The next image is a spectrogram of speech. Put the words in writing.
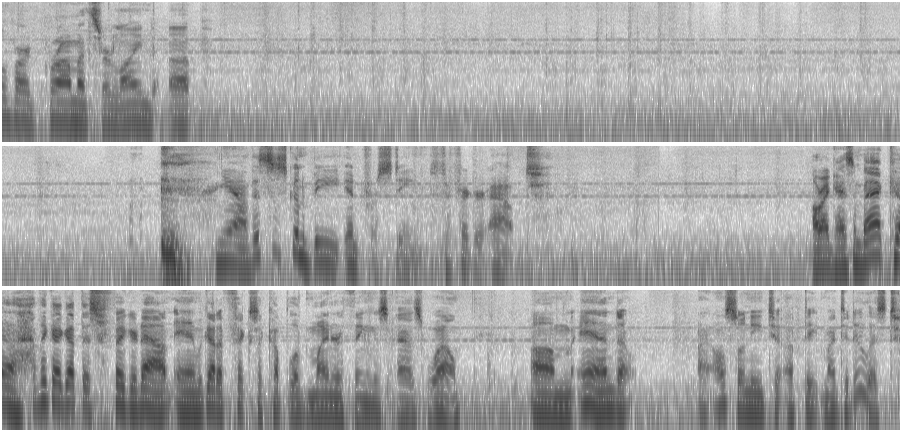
All of our grommets are lined up. yeah, this is going to be interesting to figure out. All right, guys, I'm back. Uh, I think I got this figured out, and we got to fix a couple of minor things as well. Um, and I also need to update my to-do list.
